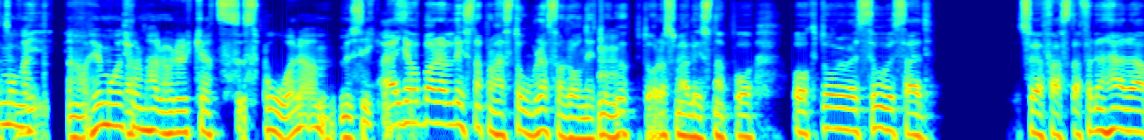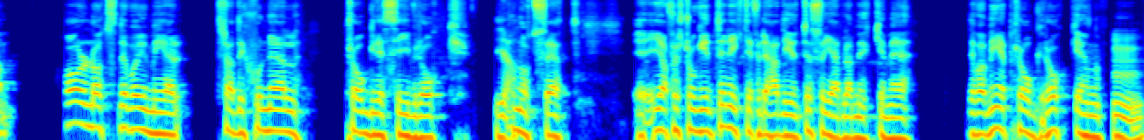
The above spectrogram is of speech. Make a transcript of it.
hur många, vi- ja, hur många Ja. av de här har du lyckats spåra musikmässigt? Jag har bara lyssnat på de här stora som Ronny tog Mm. upp då, då, som jag lyssnat på. Och då var det Suicide så jag fastnade. För den här uh, Harlots, det var ju mer traditionell progressiv rock på Ja. något sätt. Eh, Jag förstod inte riktigt, för det hade ju inte så jävla mycket med... Det var mer proggrock än, Mm.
